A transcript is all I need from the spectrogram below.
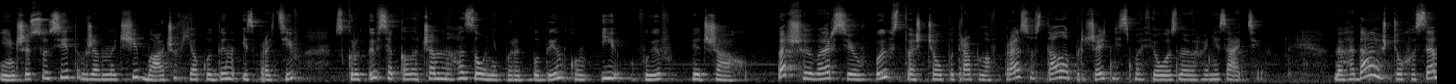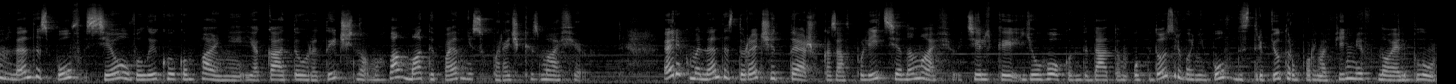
Інший сусід вже вночі бачив, як один із братів скрутився калачем на газоні перед будинком і вив від жаху. Першою версією вбивства, що потрапила в пресу, стала причетність мафіозної організації. Нагадаю, що Хосе Менендес був SEO великої компанії, яка теоретично могла мати певні суперечки з мафією. Ерік Менендес, до речі, теж вказав поліції на мафію, тільки його кандидатом у підозрювані був дистриб'ютор порнофільмів Ноель Блум,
